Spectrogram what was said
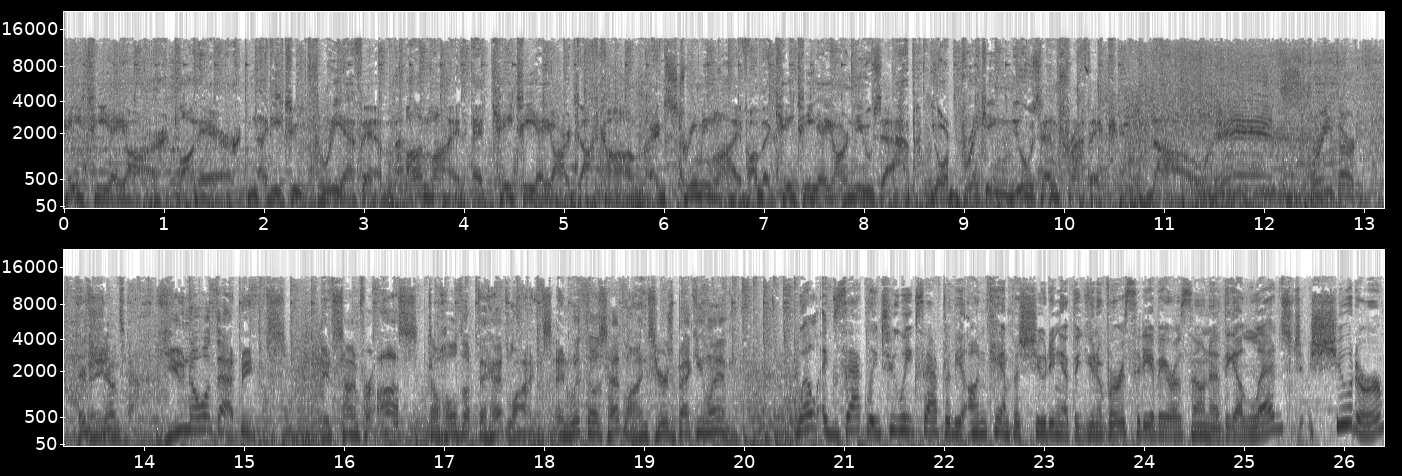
KTAR. On air. 92.3 FM. Online at KTAR.com. And streaming live on the KTAR News app. Your breaking news and traffic. Now. It's 3.30. It's And showtime. You know what that means. It's time for us to hold up the headlines. And with those headlines, here's Becky Lynn. Well, exactly two weeks after the on campus shooting at the University of Arizona, the alleged shooter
